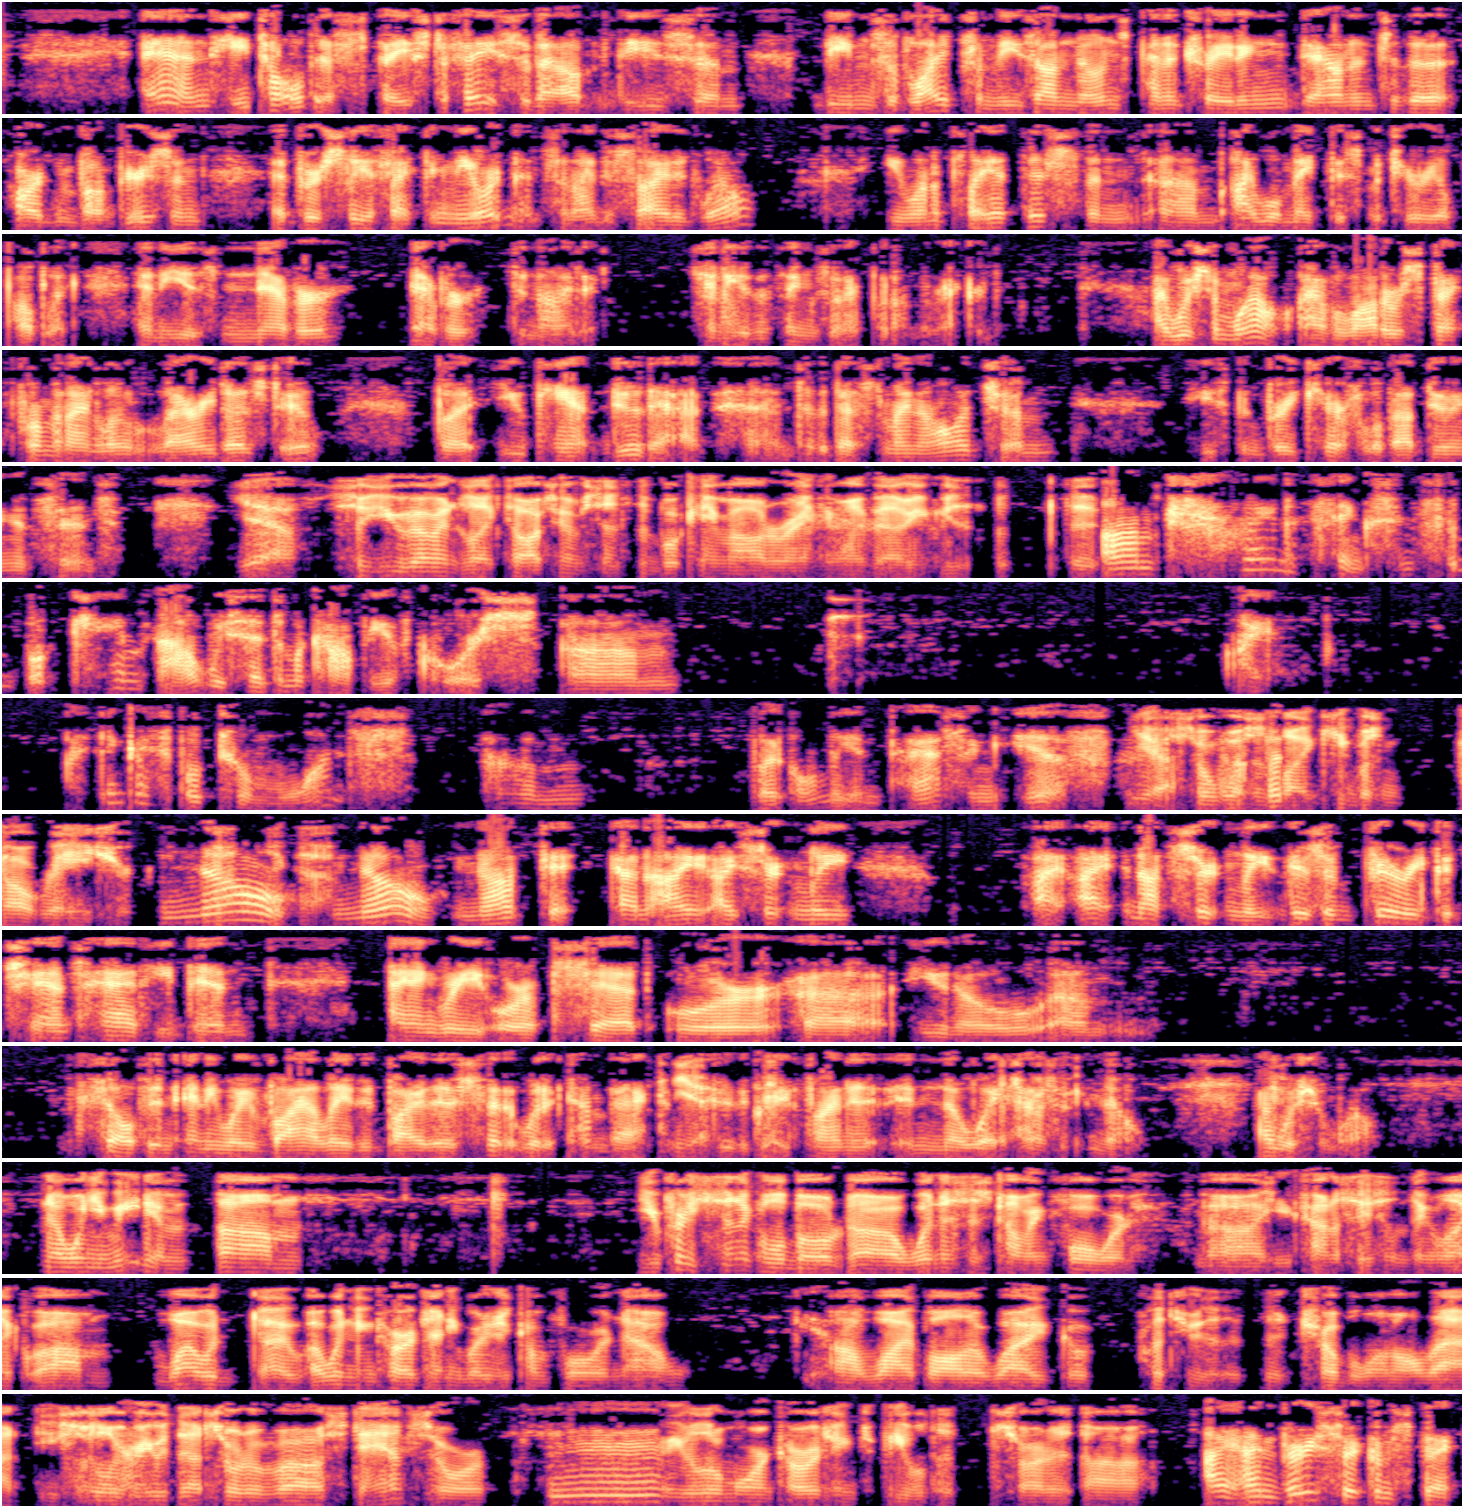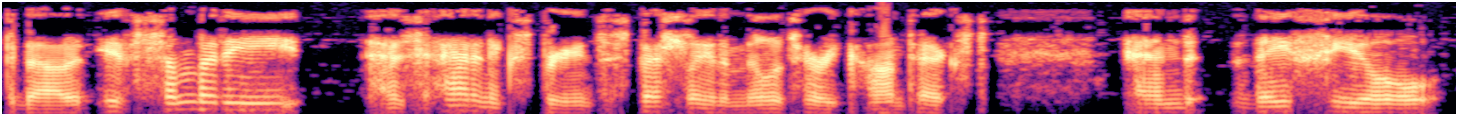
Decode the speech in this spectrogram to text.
And he told us face to face about these um, beams of light from these unknowns penetrating down into the hardened bunkers and adversely affecting the ordnance. And I decided, well, you want to play at this, then um, I will make this material public. And he has never, ever denied it. Any of the things that I put on the record. I wish him well. I have a lot of respect for him, and I know Larry does too. But you can't do that. And to the best of my knowledge, um, he's been very careful about doing it since. Yeah. So you haven't like talked to him since the book came out or anything like that. I'm trying to think. Since the book came out, we sent him a copy, of course. Um, I, I think I spoke to him once, um, but only in passing. If yeah. So it wasn't But- like he wasn't outraged or no, like no, not to, and I, I certainly, I, I, not certainly. There's a very good chance had he been angry or upset or, uh, you know, um, felt in any way violated by this, that it would have come back to Yeah. through the grapevine. And in no way has it. No, I Yeah. wish him well. Now, when you meet him, um, you're pretty cynical about uh, witnesses coming forward. Uh, you kind of say something like, um, "Why would I, I wouldn't encourage anybody to come forward now? Yeah. Uh, why bother? Why go put through the, the trouble and all that?" Do you still agree with that sort of uh, stance, or Mm, are you a little more encouraging to people to start it? Uh, I, I'm very circumspect about it. If somebody has had an experience, especially in a military context, and they feel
